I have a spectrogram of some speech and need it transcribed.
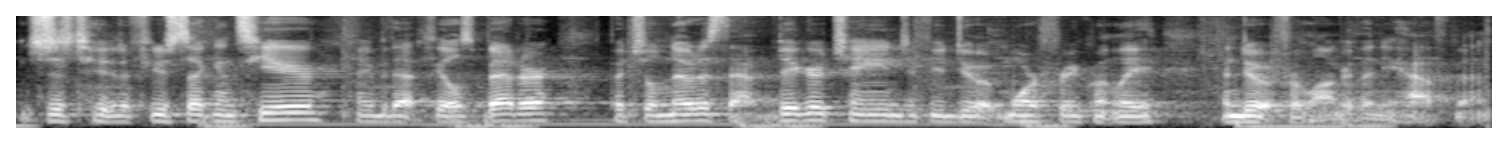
Let's just hit a few seconds here. Maybe that feels better." But you'll notice that bigger change if you do it more frequently and do it for longer than you have been.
